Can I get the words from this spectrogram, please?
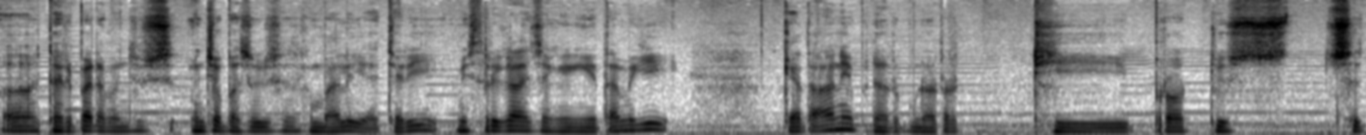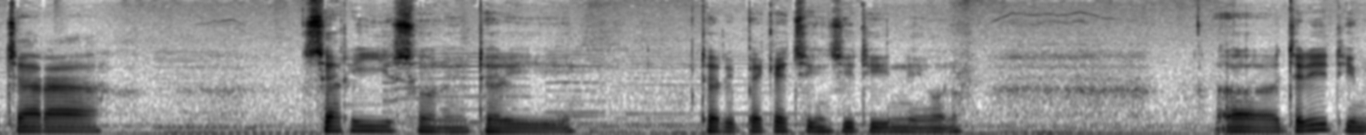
uh, daripada mencoba sukses kembali ya. Jadi Misteri Kalajengking Hitam ini kita ini benar-benar diproduce secara serius nih dari dari packaging CD ini uh, jadi di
